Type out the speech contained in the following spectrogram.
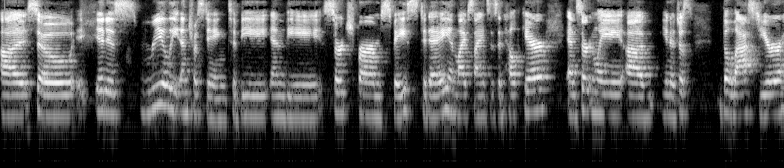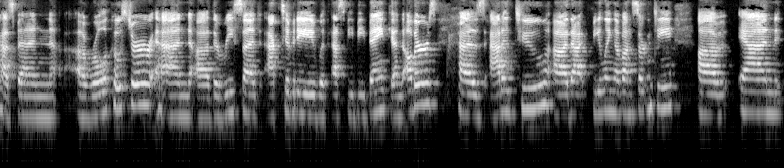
Uh, so it, it is really interesting to be in the search firm space today in life sciences and healthcare, and certainly, um, you know, just the last year has been a roller coaster, and uh, the recent activity with SVB Bank and others has added to uh, that feeling of uncertainty. Uh, and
